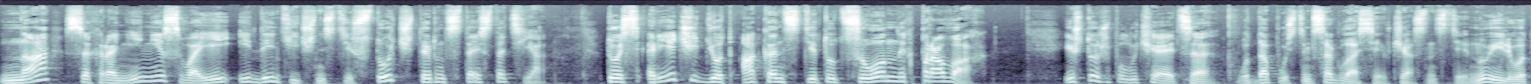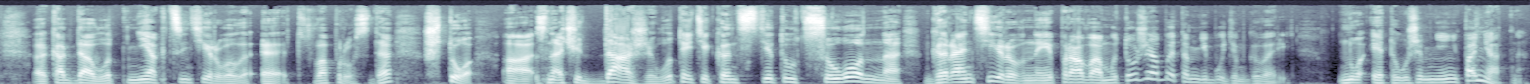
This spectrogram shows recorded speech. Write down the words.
на сохранение своей идентичности. 114 статья. То есть речь идет о конституционных правах. И что же получается, вот, допустим, согласие в частности, ну или вот э, когда вот не акцентировал этот вопрос, да, что, а, значит, даже вот эти конституционно гарантированные права, мы тоже об этом не будем говорить но это уже мне непонятно.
